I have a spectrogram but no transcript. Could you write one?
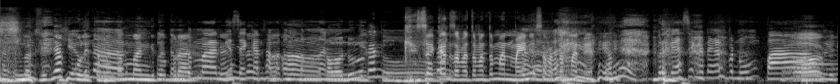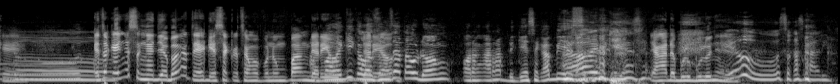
Maksudnya iya kulit teman-teman gitu. Teman-teman, Kan gesekan sama ah, teman-teman. Kalau dulu kan gitu. Gesekan sama teman-teman, mainnya sama teman ya. kamu bergesek dengan penumpang Oke. gitu. Itu kayaknya sengaja banget ya gesek sama penumpang dari apalagi kalau Zulza tahu dong orang Arab digesek habis. Oh, gesek. yang ada bulu-bulunya. ya? Yuh, suka sekali.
